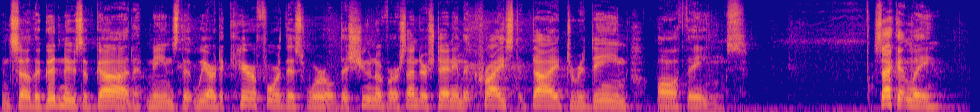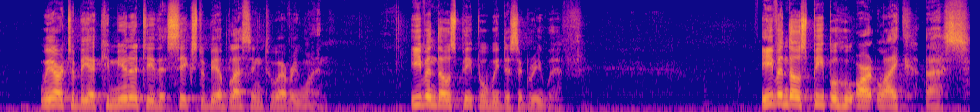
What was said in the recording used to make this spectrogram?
And so the good news of God means that we are to care for this world, this universe, understanding that Christ died to redeem all things. Secondly, we are to be a community that seeks to be a blessing to everyone, even those people we disagree with even those people who aren't like us,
